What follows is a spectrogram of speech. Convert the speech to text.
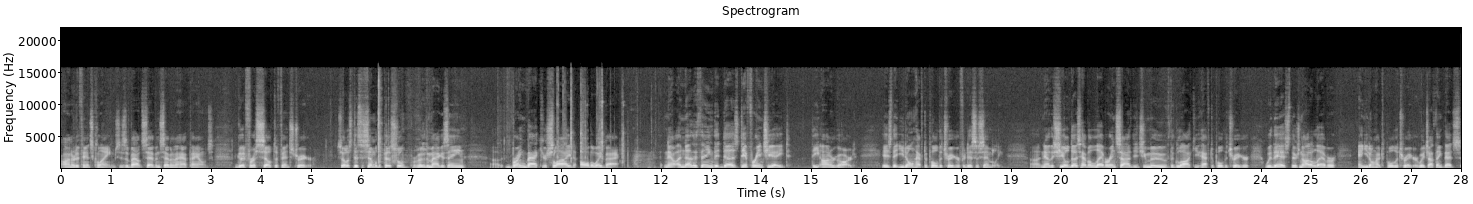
Honor Defense claims, is about seven, seven and a half pounds. good for a self-defense trigger. So let's disassemble the pistol, remove the magazine, uh, bring back your slide all the way back. Now another thing that does differentiate the Honor Guard is that you don't have to pull the trigger for disassembly. Uh, now the shield does have a lever inside that you move. The Glock, you have to pull the trigger. With this, there's not a lever and you don't have to pull the trigger, which I think that's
